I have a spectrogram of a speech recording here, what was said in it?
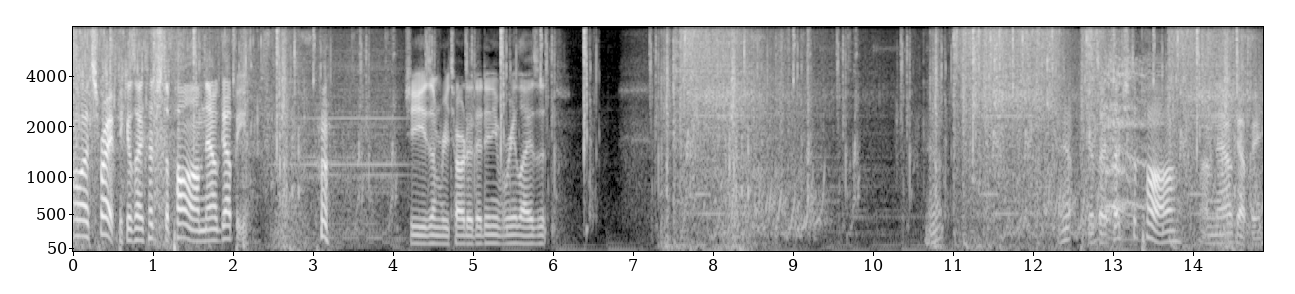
Oh, that's right, because I touched the palm, now Guppy. Jeez, I'm retarded, I didn't even realize it. Because I touched the paw, I'm now Guppy.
